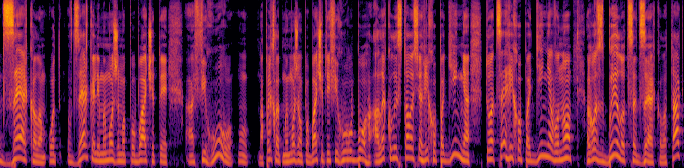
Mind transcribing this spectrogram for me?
дзеркалом. От в дзеркалі ми можемо побачити фігуру. ну, Наприклад, ми можемо побачити фігуру Бога. Але коли сталося гріхопадіння, то це гріхопадіння воно розбило це дзеркало, так?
